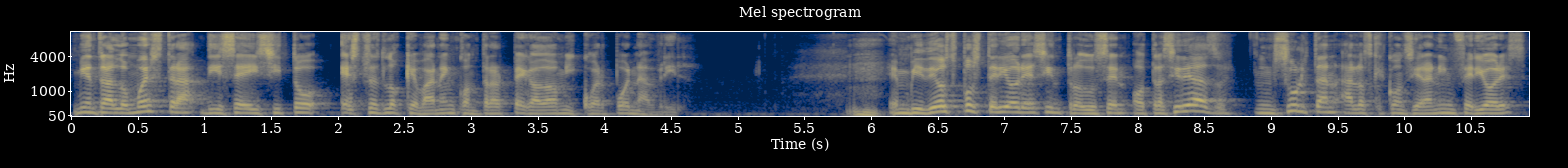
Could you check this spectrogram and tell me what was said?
Mientras lo muestra, dice, y cito, esto es lo que van a encontrar pegado a mi cuerpo en abril. En videos posteriores introducen otras ideas. güey. Insultan a los que consideran inferiores,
